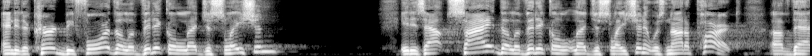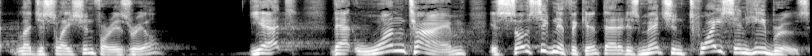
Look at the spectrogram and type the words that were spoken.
and it occurred before the Levitical legislation, it is outside the Levitical legislation. It was not a part of that legislation for Israel. Yet, that one time is so significant that it is mentioned twice in Hebrews.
